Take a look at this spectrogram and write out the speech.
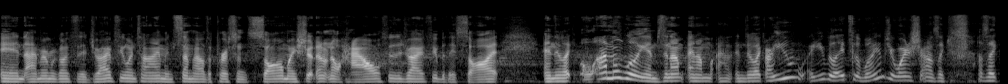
and I remember going through the drive-through one time, and somehow the person saw my shirt. I don't know how through the drive-through, but they saw it, and they're like, "Oh, I'm a Williams," and I'm and I'm and they're like, "Are you are you related to the Williams? You're wearing a shirt?" I was like, "I was like,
